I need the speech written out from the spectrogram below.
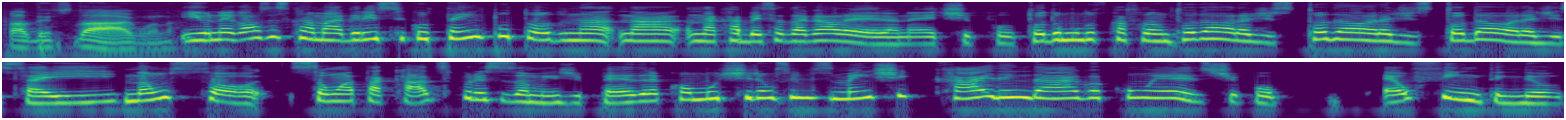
pra dentro da água, né? E o negócio dos camagris fica o tempo todo na, na, na cabeça da galera, né? Tipo, todo mundo fica falando toda hora disso, toda hora disso, toda hora disso. Aí, não só são atacados por esses homens de pedra, como o Tyrion simplesmente cai dentro da água com eles. Tipo, é o fim, entendeu?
